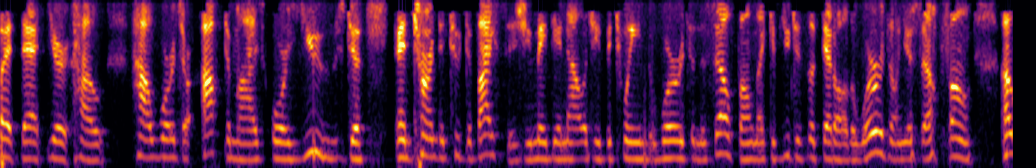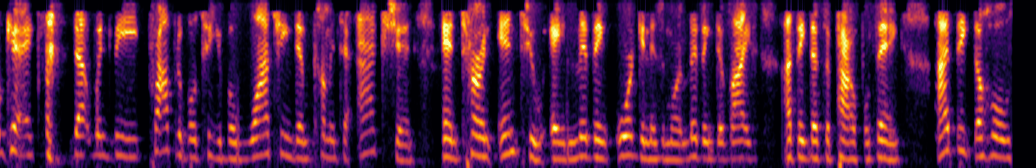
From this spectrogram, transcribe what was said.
but that you're how how words are optimized or used and turned into devices. You made the analogy between the words and the cell phone. Like if you just looked at all the words on your cell phone, okay, that would be profitable to you. But watching them come into action and turn into a living organism or living device, I think that's a powerful thing. I think the whole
